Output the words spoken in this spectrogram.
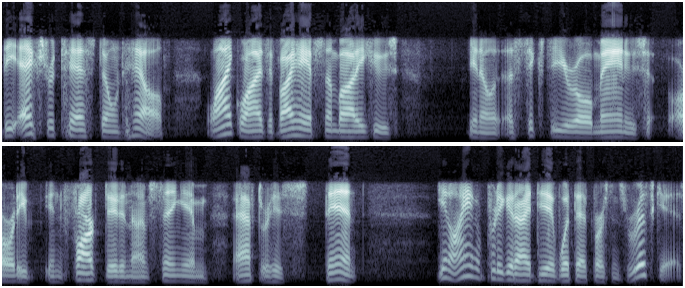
the extra tests don't help. Likewise, if I have somebody who's you know, a 60 year old man who's already infarcted and I'm seeing him after his stent, you know, I have a pretty good idea of what that person's risk is.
